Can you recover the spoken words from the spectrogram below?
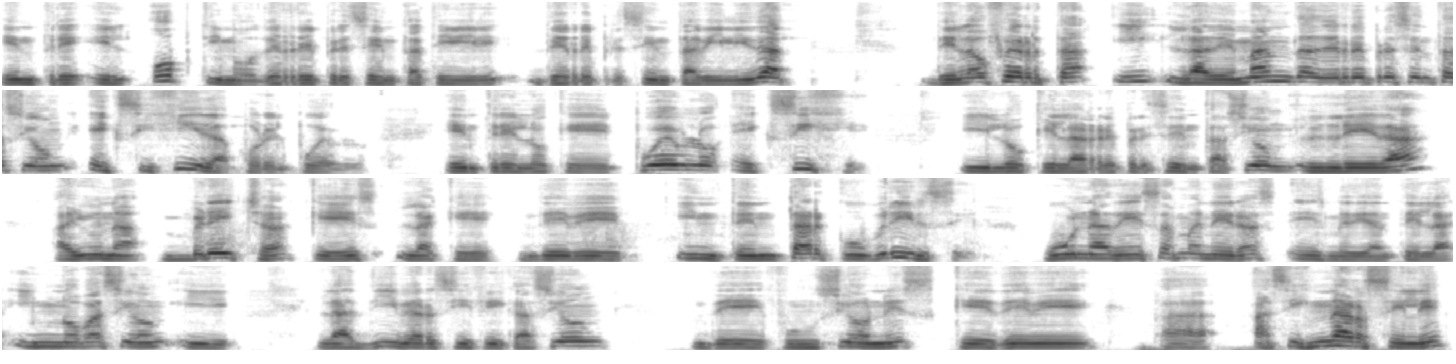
entre el óptimo de, representabilidad de la oferta y la demanda de representación exigida por el pueblo, entre lo que el pueblo exige y lo que la representación le da, hay una brecha que es la que debe intentar cubrirse. Una de esas maneras es mediante la innovación y la diversificación de funciones que debe asignársele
